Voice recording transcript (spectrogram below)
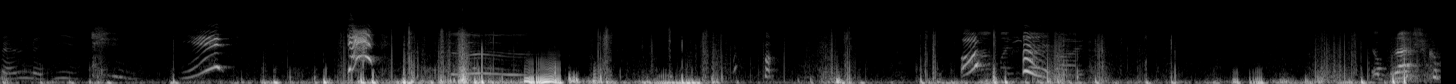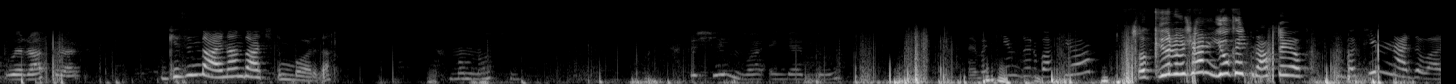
Gelme git. Git. Ya bırak şu kapıları rahat bırak. İkisini de aynı anda açtım bu arada. Tamam ne yapayım? Şurada şey mi var engel bloğu? Hadi bakayım dur bakıyorum. Bakıyorum şu an yok etrafta yok. Dur bakayım nerede var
